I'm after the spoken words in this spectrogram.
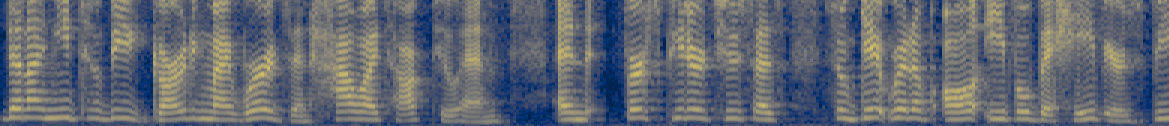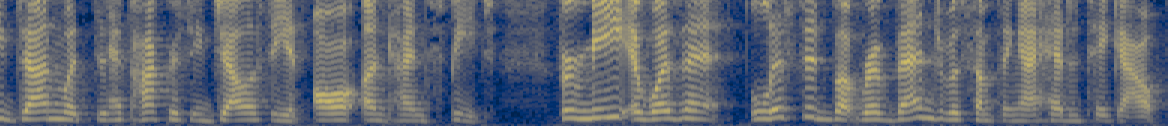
then I need to be guarding my words and how I talk to him. And First Peter 2 says, So get rid of all evil behaviors, be done with hypocrisy, jealousy, and all unkind speech. For me, it wasn't listed, but revenge was something I had to take out.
